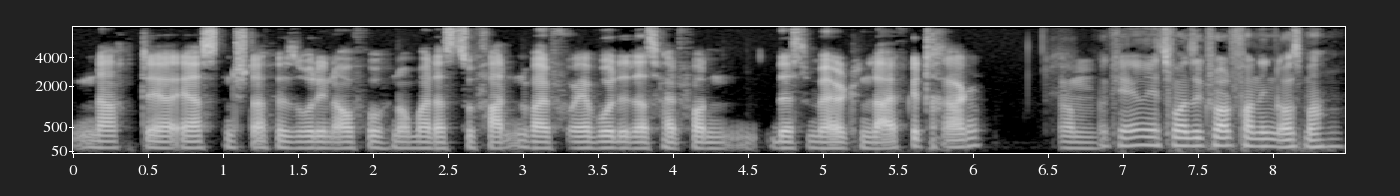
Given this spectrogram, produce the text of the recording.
nach der ersten Staffel so den Aufruf, nochmal das zu fanden, weil vorher wurde das halt von This American Life getragen. Ähm, Okay, und jetzt wollen sie Crowdfunding draus machen.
